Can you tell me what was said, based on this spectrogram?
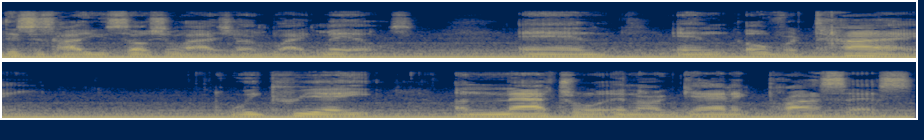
this is how you socialize young black males. And, and over time, we create a natural and organic process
